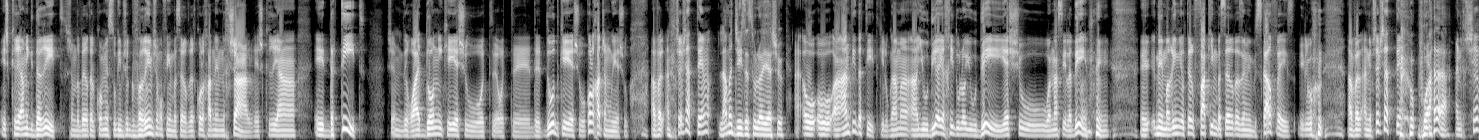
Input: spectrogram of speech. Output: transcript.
יש קריאה מגדרית שמדברת על כל מיני סוגים של גברים שמופיעים בסרט ואיך כל אחד מהם נכשל, ויש קריאה אה, דתית שרואה את דוני כישו או את, או את אה, דוד כישו, כל אחד שם הוא ישו, אבל אני חושב שאתם... למה ג'יזוס הוא לא ישו? או, או האנטי דתית, כאילו גם היהודי היחיד הוא לא יהודי, ישו הוא אנס ילדים. אה, נאמרים יותר פאקים בסרט הזה מבסקארפייס כאילו אבל אני חושב שאתם וואלה אני חושב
